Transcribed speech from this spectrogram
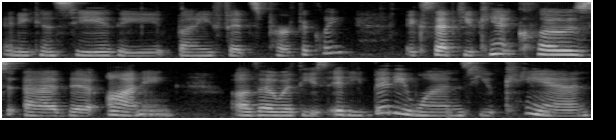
And you can see the bunny fits perfectly, except you can't close uh, the awning. Although with these itty bitty ones, you can.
